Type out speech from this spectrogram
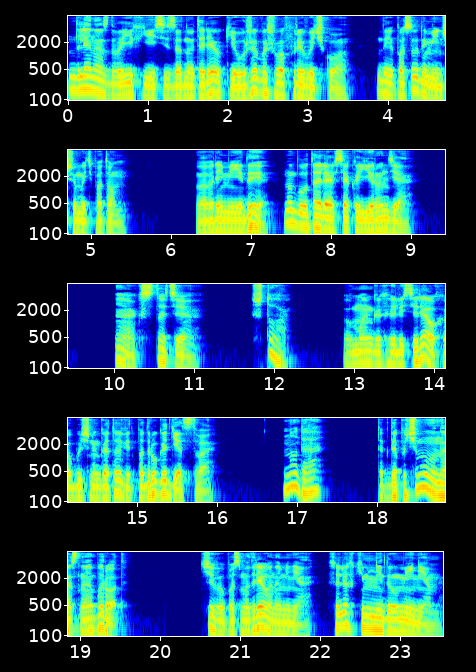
Для нас двоих есть из одной тарелки уже вошло в привычку, да и посуды меньше мыть потом. Во время еды мы болтали о всякой ерунде. А, кстати... Что? В мангах или сериалах обычно готовит подруга детства. Ну да. Тогда почему у нас наоборот? Чива посмотрела на меня с легким недоумением.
